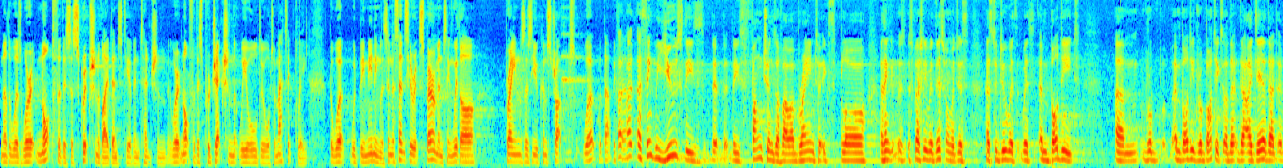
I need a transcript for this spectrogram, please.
In other words, were it not for this ascription of identity of intention, were it not for this projection that we all do automatically, the work would be meaningless. In a sense, you're experimenting with our brains as you construct work. Would that be fair? I, I think we use these, the, the, these functions of our brain to explore. I think, especially with this one, which is, has to do with, with embodied. Um, rob- embodied robotics, or the, the idea that a,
